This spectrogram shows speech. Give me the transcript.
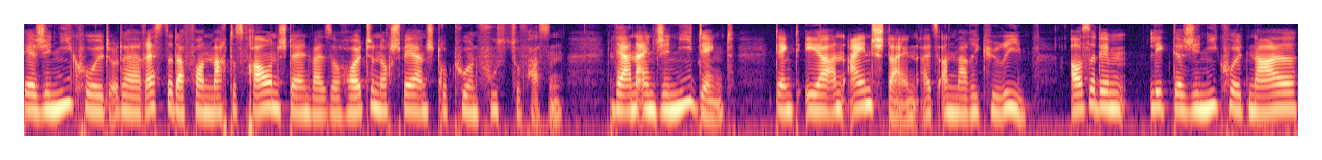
Der Geniekult oder Reste davon macht es Frauen stellenweise heute noch schwer, in Strukturen Fuß zu fassen. Wer an ein Genie denkt, denkt eher an Einstein als an Marie Curie. Außerdem legt der Geniekult nahe,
